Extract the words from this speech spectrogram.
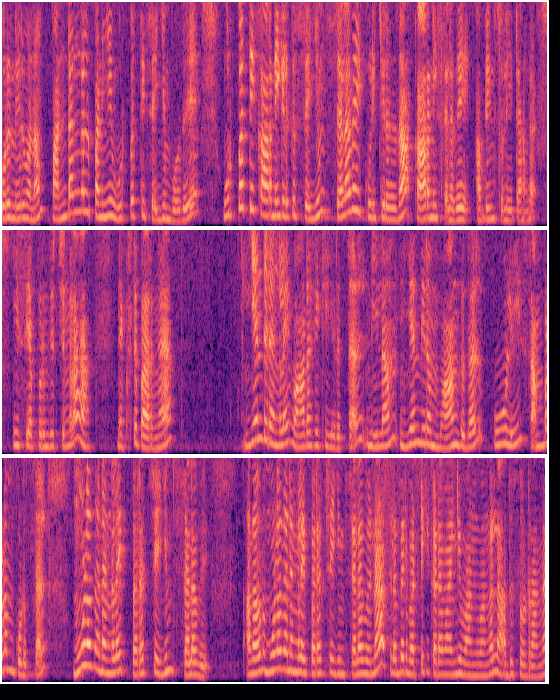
ஒரு நிறுவனம் பண்டங்கள் பணியை உற்பத்தி செய்யும் போது உற்பத்தி காரணிகளுக்கு செய்யும் செலவை குறிக்கிறது தான் காரணி செலவு அப்படின்னு சொல்லிட்டாங்க. ஈஸியாக புரிஞ்சிச்சுங்களா? நெக்ஸ்ட் பாருங்க. இயந்திரங்களை வாடகைக்கு எடுத்தல் நிலம் இயந்திரம் வாங்குதல் கூலி சம்பளம் கொடுத்தல் மூலதனங்களை பெறச் செய்யும் செலவு. அதாவது மூலதனங்களை பெறச் செய்யும் செலவுனா சில பேர் வட்டிக்கு கடன் வாங்கி வாங்குவாங்கல்ல அது சொல்றாங்க.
